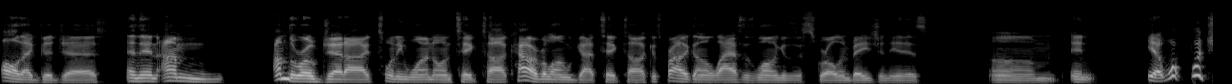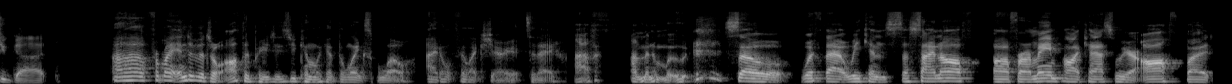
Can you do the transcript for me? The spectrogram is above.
all that good jazz and then i'm I'm the Rogue Jedi 21 on TikTok. However long we got TikTok, it's probably gonna last as long as the Skrull invasion is. Um and yeah, what what you got? Uh for my individual author pages, you can look at the links below. I don't feel like sharing it today. Uh, I'm in a mood. So with that, we can sign off uh, for our main podcast. We are off, but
